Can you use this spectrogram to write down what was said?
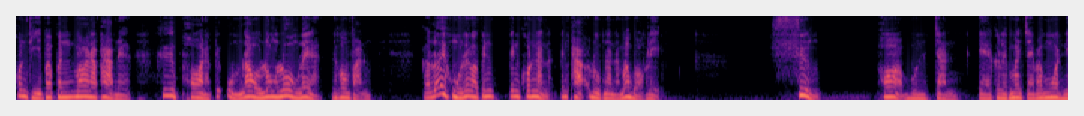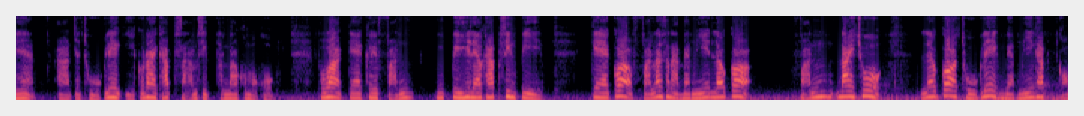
คนที่พระเพิ่นมรณภาพเนี่ย คือพอน่ะไปอุ่มเล่าโล่งๆเลยน่ะในความฝัน ก็เลยหูเลยว่าเป็นเป็นคนนั่นน่ะเป็นพระรูปนั้นน่ะมาบอกเลข ซึ่งพ่อบุญจันทร์แกก็เลยมั่นใจว่างวดเนี้ยอาจจะถูกเลขอีกก็ได้ครับ 30ธันวาคม66เพราะว่าแกเคยฝันปีที่แล้วครับ สิ้นปี แกก็ฝันลักษณะแบบนี้แล้วก็ฝันได้โชค แล้วก็ถูกเลขแบบนี้ครับของ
